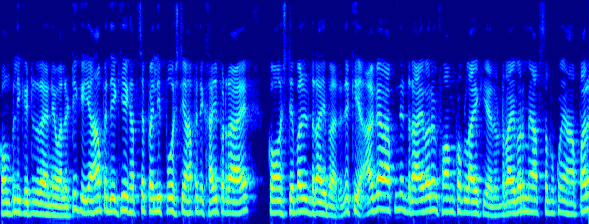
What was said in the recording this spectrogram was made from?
कॉम्प्लिकेटेड रहने वाला ठीक है, यहाँ पे देखिए, सबसे पहली पोस्ट यहाँ पे दिखाई पड़ रहा है कांस्टेबल ड्राइवर देखिए, अगर आपने ड्राइवर में फॉर्म को अप्लाई किया तो ड्राइवर में आप सबको यहाँ पर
